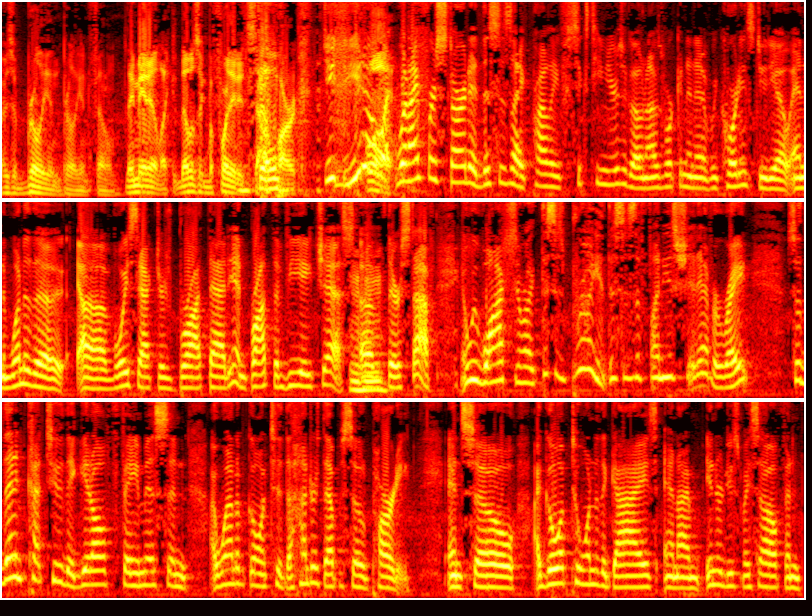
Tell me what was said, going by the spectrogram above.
it was a brilliant, brilliant film. They made it like that was like before they did Film. South Park. Do you, you know Well- what? When I first started, this is like probably 16 years ago, and I was working in a recording studio, and one of the uh, voice actors brought that in, brought the VHS of their stuff, and we watched, and we're like, "This is brilliant! This is the funniest shit ever!" Right? So then, cut to they get all famous, and I wound up going to the hundredth episode party, and so I go up to one of the guys, and I'm introduce myself, and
